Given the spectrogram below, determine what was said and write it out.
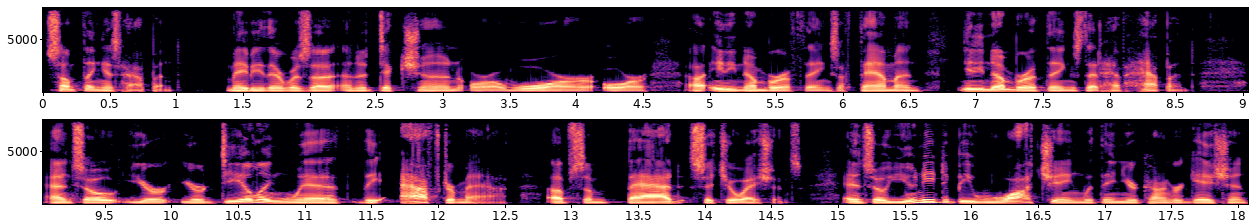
something has happened. Maybe there was a, an addiction or a war or uh, any number of things, a famine, any number of things that have happened. And so you're, you're dealing with the aftermath of some bad situations. And so you need to be watching within your congregation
